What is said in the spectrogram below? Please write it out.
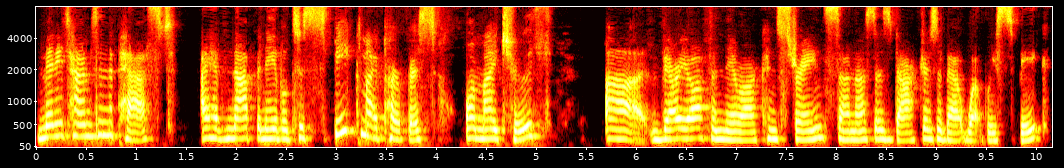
many times in the past, I have not been able to speak my purpose or my truth. Uh, very often, there are constraints on us as doctors about what we speak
